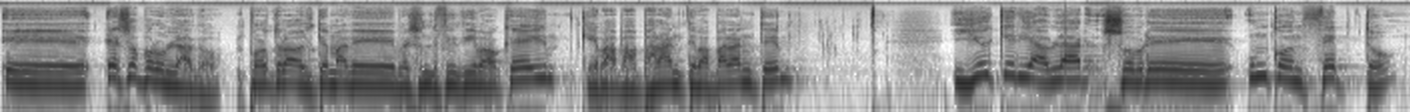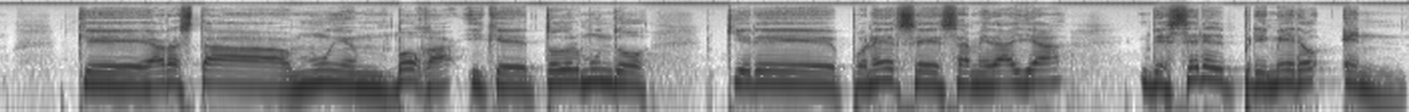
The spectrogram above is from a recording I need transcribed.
Eh, eso por un lado. Por otro lado, el tema de versión definitiva OK, que va para adelante, va para adelante. Y hoy quería hablar sobre un concepto que ahora está muy en boga y que todo el mundo quiere ponerse esa medalla de ser el primero en.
